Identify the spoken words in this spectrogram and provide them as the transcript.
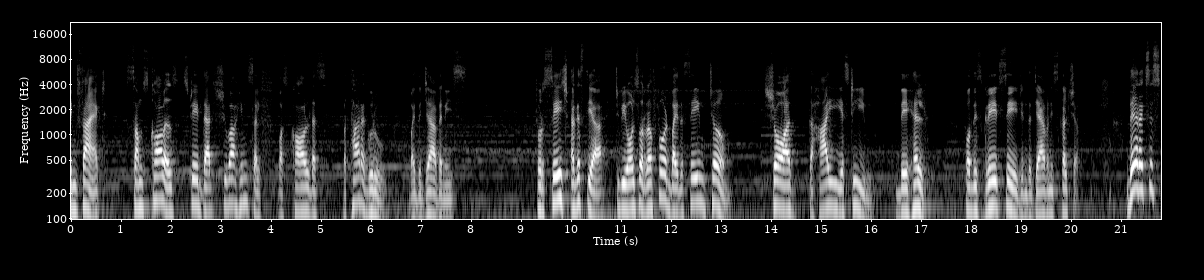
In fact, some scholars state that Shiva himself was called as Bhattara Guru by the Javanese. For sage Agastya to be also referred by the same term shows the high esteem they held for this great sage in the Javanese culture. There exists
